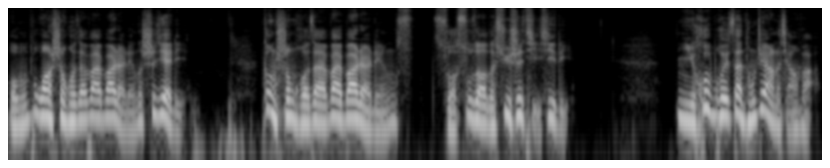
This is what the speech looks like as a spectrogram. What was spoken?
我们不光生活在 Y 八.点零的世界里，更生活在 Y 八.点零所塑造的叙事体系里。你会不会赞同这样的想法？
